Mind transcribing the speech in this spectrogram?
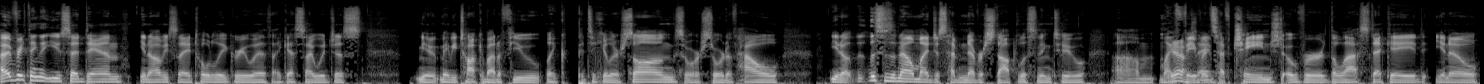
everything that you said, Dan. You know, obviously, I totally agree with. I guess I would just you know maybe talk about a few like particular songs or sort of how. You know, this is an album I just have never stopped listening to. Um, my Yeah, favorites same. have changed over the last decade. You know,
